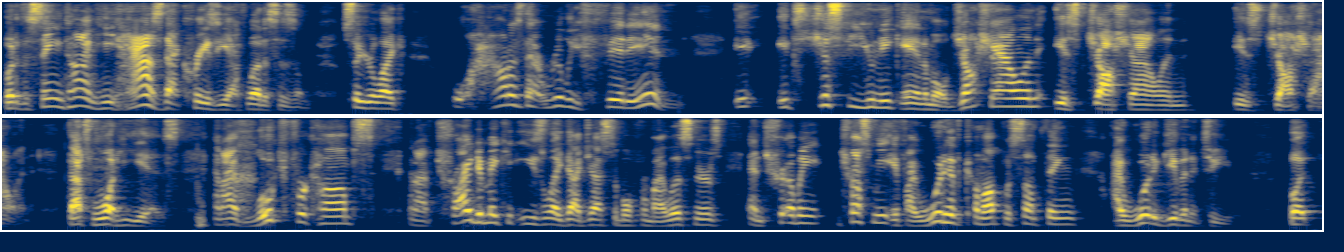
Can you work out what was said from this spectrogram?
But at the same time, he has that crazy athleticism. So you're like, well, how does that really fit in? It, it's just a unique animal. Josh Allen is Josh Allen is Josh Allen. That's what he is. And I've looked for comps and I've tried to make it easily digestible for my listeners. And tr- trust me, if I would have come up with something, I would have given it to you. But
